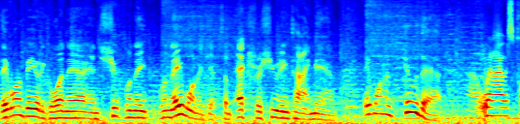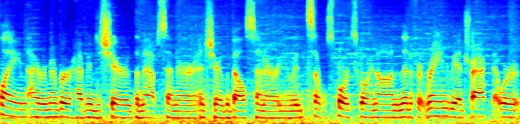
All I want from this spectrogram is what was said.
They want to be able to go in there and shoot when they when they want to get some extra shooting time in. They want to do that. Uh, when I was playing, I remember having to share the Knapp Center and share the Bell Center. You know, we had several sports going on, and then if it rained, we had track that were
